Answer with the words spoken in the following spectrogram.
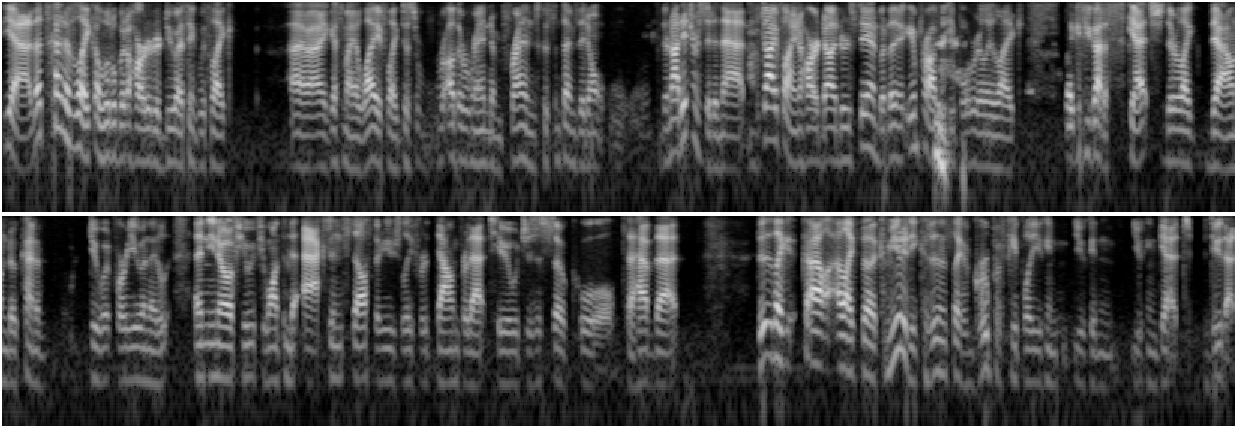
yeah, that's kind of like a little bit harder to do. I think with like I I guess my life, like just other random friends, because sometimes they don't they're not interested in that, which I find hard to understand. But I improv people really like like if you got a sketch, they're like down to kind of do it for you, and they and you know if you if you want them to act and stuff, they're usually for down for that too, which is just so cool to have that like I, I like the community because then it's like a group of people you can you can you can get to do that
